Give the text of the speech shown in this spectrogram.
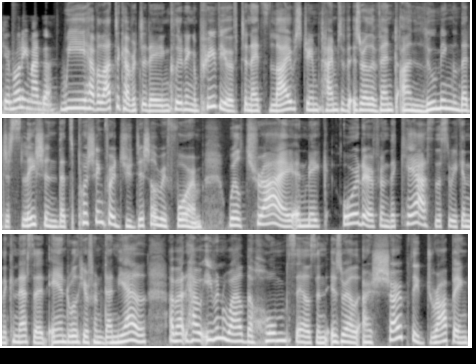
Good morning, Amanda. We have a lot to cover today, including a preview of tonight's live stream Times of Israel event on looming legislation that's pushing for judicial reform. We'll try and make order from the chaos this week in the Knesset, and we'll hear from Danielle about how even while the home sales in Israel are sharply dropping,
